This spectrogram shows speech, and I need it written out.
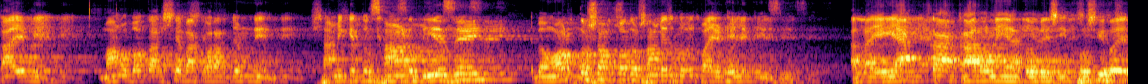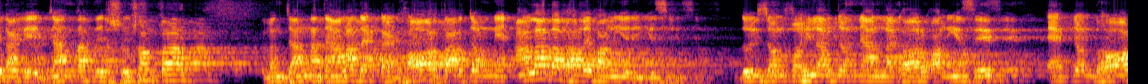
কায়েমে, মানবতার সেবা করার জন্য স্বামীকে তো ছাড় দিয়েছে এবং অর্থ সম্পদ স্বামীর দুই পায়ে ঢেলে দিয়েছে। আল্লাহ এই একটা কারণে এত বেশি খুশি হয়ে তাকে জান্নাতের সুসংবাদ এবং জান্নাতে আলাদা একটা ঘর তার জন্য আলাদা ভাবে বানিয়ে রেখেছে। দুইজন মহিলার জন্য আল্লাহ ঘর বানিয়েছে। একজন ঘর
